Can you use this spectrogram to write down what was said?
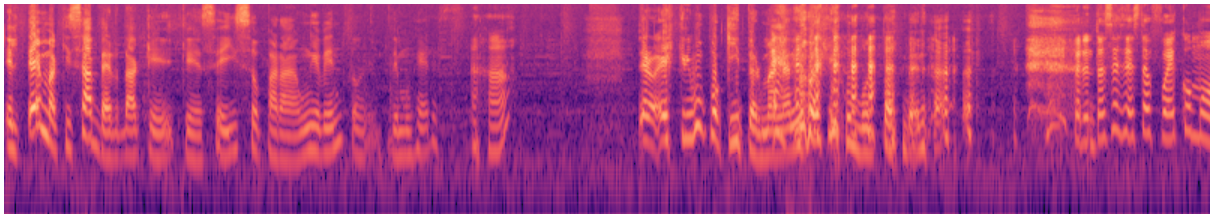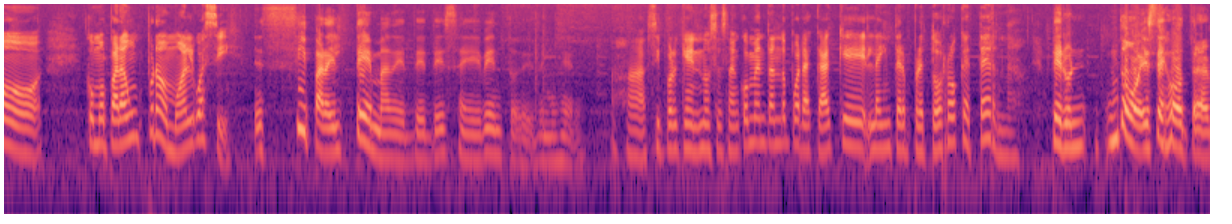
el tema quizás, ¿verdad? Que, que, se hizo para un evento de mujeres. Ajá. Pero escribo un poquito, hermana, no escribo un montón, ¿verdad? Pero entonces esto fue como como para un promo, algo así. Eh, sí, para el tema de, ese evento de, mujeres. Ajá, sí, porque nos están comentando por acá que la interpretó Roca Eterna. Pero no, esa es otra,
